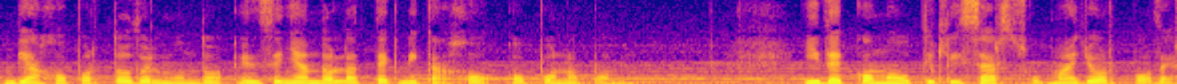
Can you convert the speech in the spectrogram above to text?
viajó por todo el mundo enseñando la técnica Ho'oponopono y de cómo utilizar su mayor poder.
